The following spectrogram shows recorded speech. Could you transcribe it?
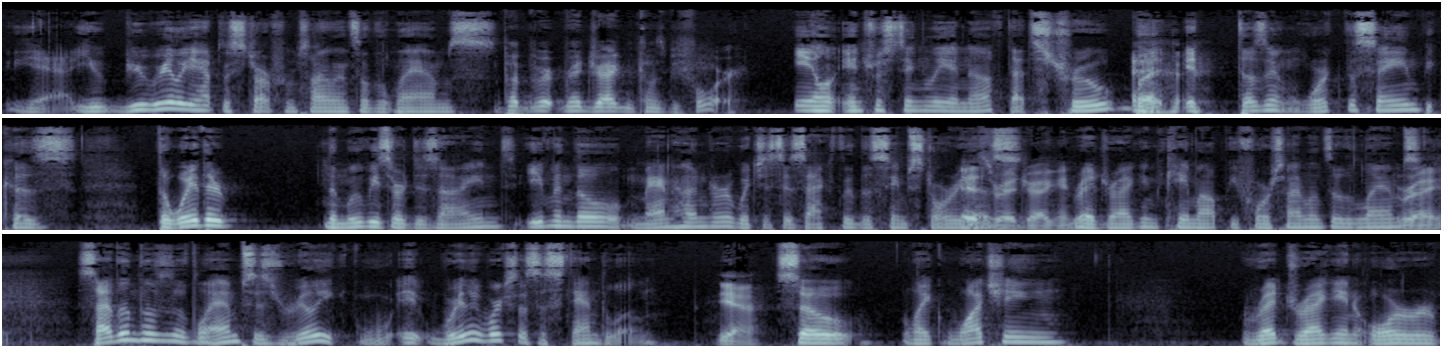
Yeah, you you really have to start from Silence of the Lambs. But Red Red Dragon comes before. You know, interestingly enough, that's true, but it doesn't work the same because the way they're the movies are designed, even though Manhunter, which is exactly the same story As as Red Dragon. Red Dragon came out before Silence of the Lambs. Right. Silence of the Lambs is really it really works as a standalone. Yeah. So, like watching Red Dragon or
